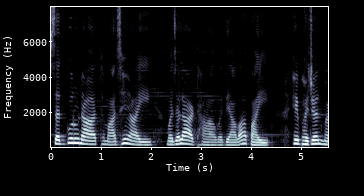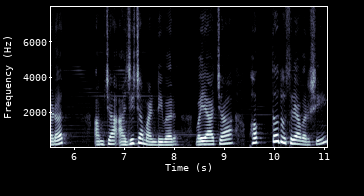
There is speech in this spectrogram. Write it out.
सद्गुरुनाथ माझे आई मजला ठाव द्यावा पायी. हे भजन म्हणत आमच्या आजीच्या मांडीवर वयाच्या फक्त दुसऱ्या वर्षी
